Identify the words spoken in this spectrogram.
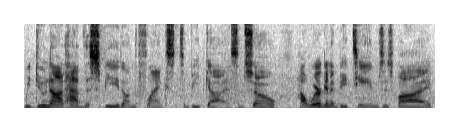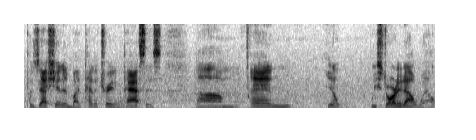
we do not have the speed on the flanks to beat guys, and so how we're going to beat teams is by possession and by penetrating passes, um, and you know we started out well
